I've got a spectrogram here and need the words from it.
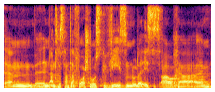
ähm, ein interessanter Vorstoß gewesen oder ist es auch. Ja? Ähm,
